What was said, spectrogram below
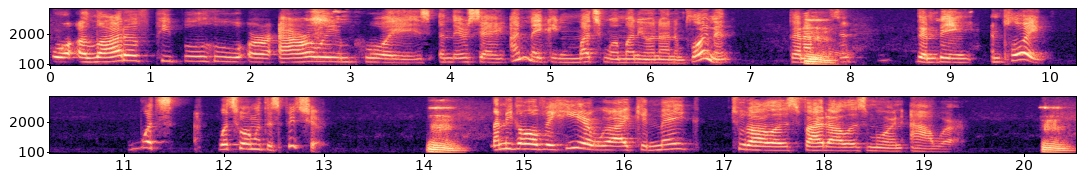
For a lot of people who are hourly employees, and they're saying, I'm making much more money on unemployment than I'm than being employed. What's what's wrong with this picture? Mm. Let me go over here where I can make two dollars, five dollars more an hour. Mm.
